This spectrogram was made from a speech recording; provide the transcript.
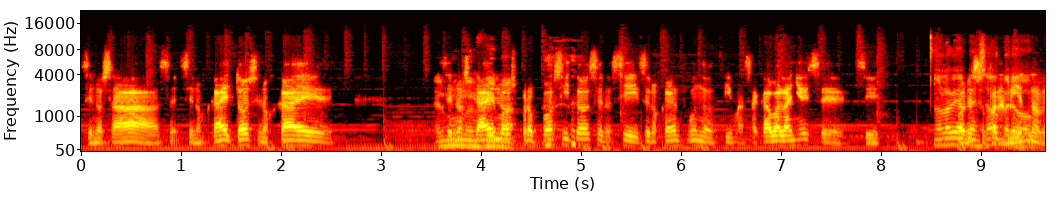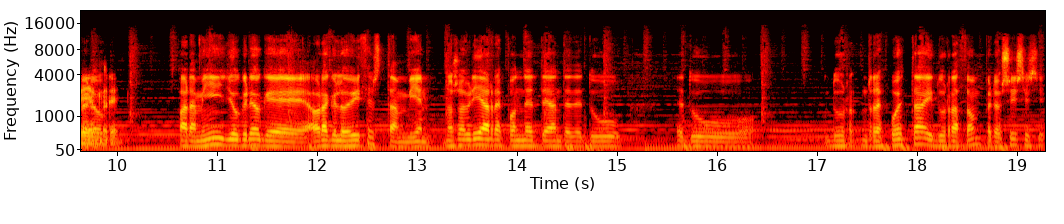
Se nos ha, se, se nos cae todo, se nos cae, El se nos caen encima. los propósitos, se sí, se nos cae el mundo encima. Se acaba el año y se, sí. No lo había Por eso pensado, para mí pero, noviembre. para mí yo creo que ahora que lo dices también. No sabría responderte antes de tu de tu, tu re- respuesta y tu razón, pero sí, sí, sí.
